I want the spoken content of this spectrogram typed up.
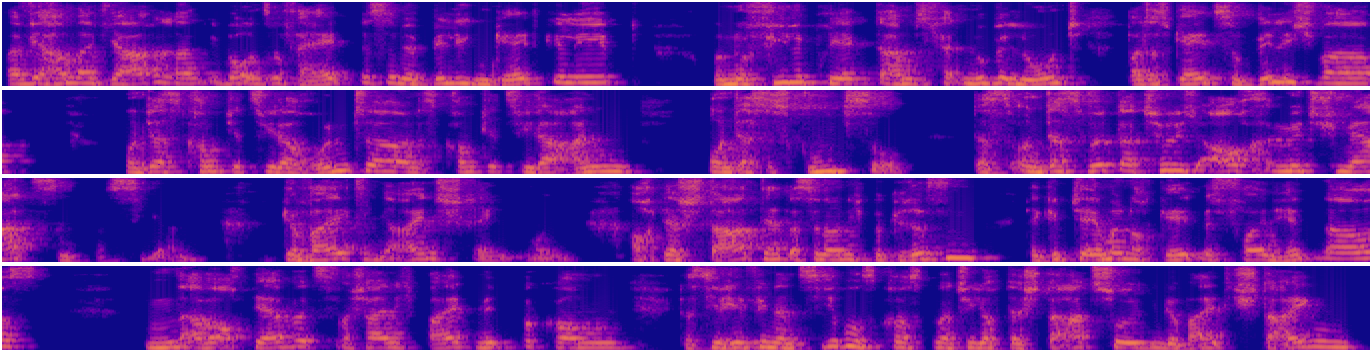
weil wir haben halt jahrelang über unsere Verhältnisse mit billigem Geld gelebt und nur viele Projekte haben sich halt nur gelohnt, weil das Geld so billig war. Und das kommt jetzt wieder runter und das kommt jetzt wieder an und das ist gut so. Das, und das wird natürlich auch mit Schmerzen passieren, gewaltigen Einschränkungen. Auch der Staat, der hat das ja noch nicht begriffen, der gibt ja immer noch Geld mit vollen Händen aus. Hm, aber auch der wird es wahrscheinlich bald mitbekommen, dass die Refinanzierungskosten natürlich auch der Staatsschulden gewaltig steigen,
